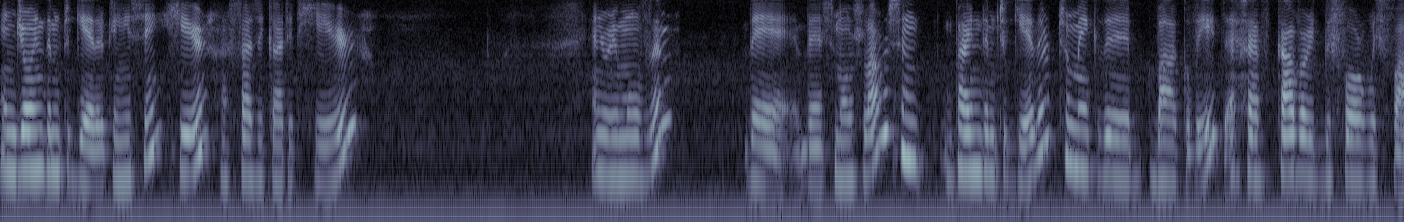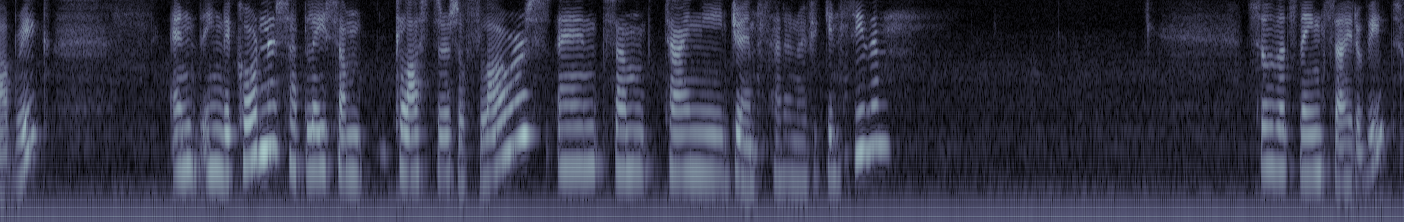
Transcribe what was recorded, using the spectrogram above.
and join them together can you see here I fussy cut it here and remove them the, the small flowers and bind them together to make the back of it. I have covered it before with fabric and in the corners I place some clusters of flowers and some tiny gems. I don't know if you can see them. So that's the inside of it.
